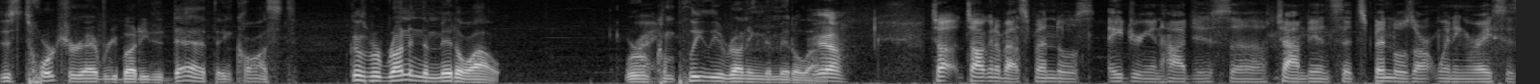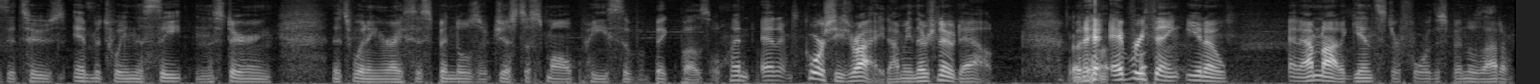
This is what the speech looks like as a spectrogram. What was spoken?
just torture everybody to death and cost because we're running the middle out. We're Right. completely running the middle out. Yeah. Ta talking about spindles, Adrian Hodges uh, chimed in said spindles aren't winning races. It's who's in between the seat and the steering that's winning races. Spindles are just a small piece of a big puzzle, and and of course he's right. I mean, there's no doubt. But Uh, everything, you know, and I'm not against or for the spindles. I don't.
